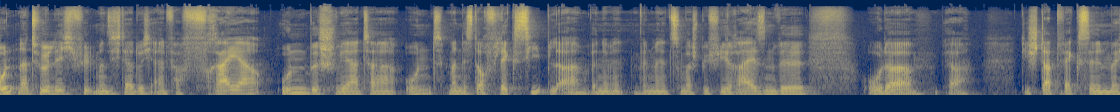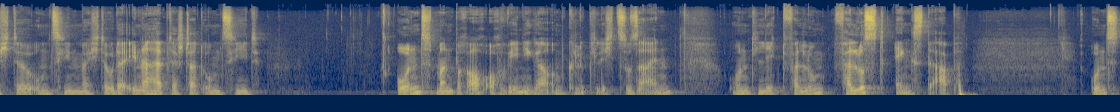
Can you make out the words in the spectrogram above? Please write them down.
Und natürlich fühlt man sich dadurch einfach freier, unbeschwerter und man ist auch flexibler, wenn, wenn man zum Beispiel viel reisen will oder ja, die Stadt wechseln möchte, umziehen möchte oder innerhalb der Stadt umzieht. Und man braucht auch weniger, um glücklich zu sein und legt Verlustängste ab. Und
